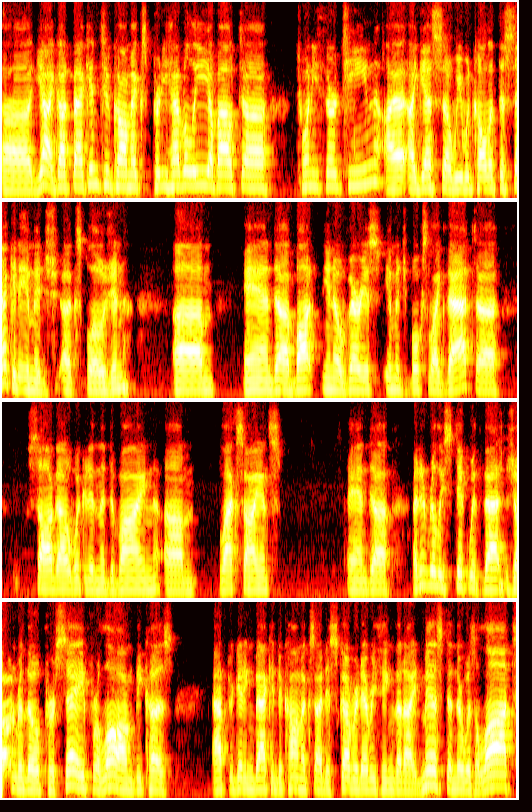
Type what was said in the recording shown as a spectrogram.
uh, yeah, I got back into comics pretty heavily about uh, 2013. I, I guess uh, we would call it the second image explosion. Um, and uh, bought, you know, various image books like that uh, Saga, Wicked and the Divine, um, Black Science. And uh, I didn't really stick with that genre, though, per se, for long because after getting back into comics, I discovered everything that I'd missed, and there was a lot.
